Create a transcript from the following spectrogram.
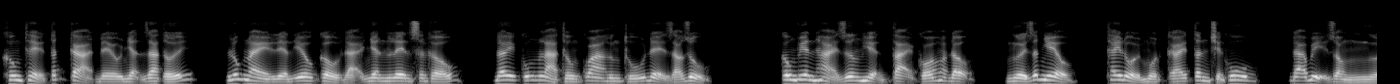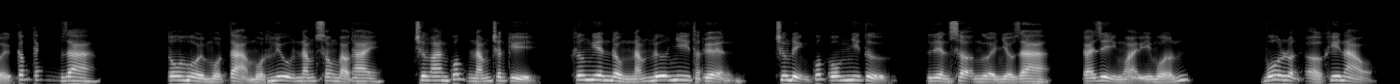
không thể tất cả đều nhận ra tới, lúc này liền yêu cầu đại nhân lên sân khấu, đây cũng là thông qua hứng thú để giáo dục. Công viên Hải Dương hiện tại có hoạt động, người rất nhiều, thay đổi một cái tân triển khu, đã bị dòng người cấp tách ra. Tô hồi một tả một hưu năm song bào thai, Trương An Quốc nắm chân kỳ, Khương Nghiên Đồng nắm nữ nhi thật tuyển, Trương Định Quốc ôm nhi tử, liền sợ người nhiều ra, cái gì ngoài ý muốn. Vô luận ở khi nào,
